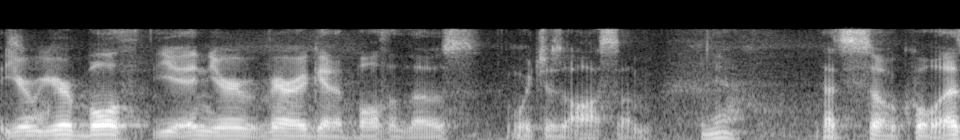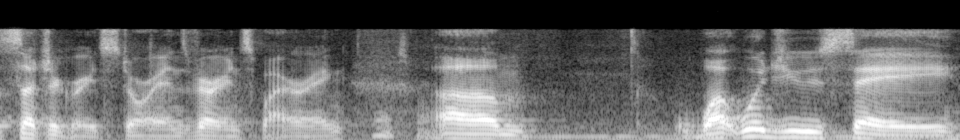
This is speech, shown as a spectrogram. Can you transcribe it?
you're you're both and you're very good at both of those, which is awesome. Yeah. That's so cool. That's such a great story and it's very inspiring. Thanks. Um, what would you say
